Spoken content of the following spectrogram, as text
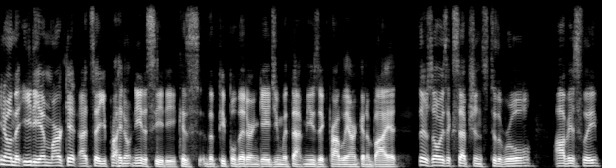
You know, in the EDM market, I'd say you probably don't need a CD because the people that are engaging with that music probably aren't going to buy it. There's always exceptions to the rule, obviously.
